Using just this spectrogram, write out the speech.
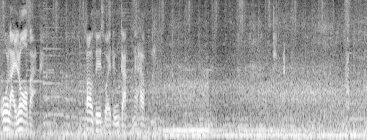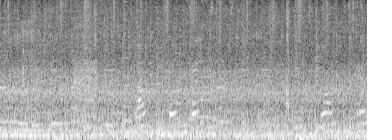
โอ้หลายรอบอะ่ะ เข้าสวยๆถึงกัดนะครับ one two three one three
